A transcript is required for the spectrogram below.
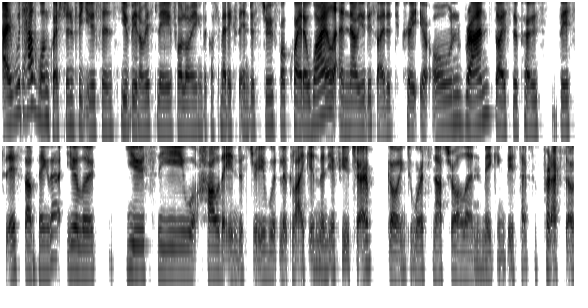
I would have one question for you since you've been obviously following the cosmetics industry for quite a while and now you decided to create your own brand. So I suppose this is something that you look you see how the industry would look like in the near future going towards natural and making these types of products. So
